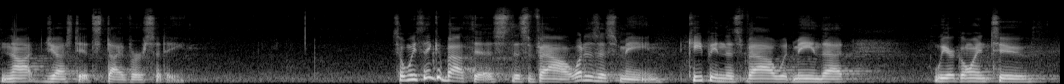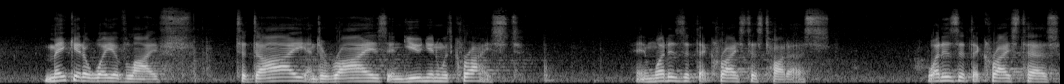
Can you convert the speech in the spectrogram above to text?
not just its diversity. So when we think about this, this vow, what does this mean? Keeping this vow would mean that we are going to make it a way of life to die and to rise in union with Christ. And what is it that Christ has taught us? What is it that Christ has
